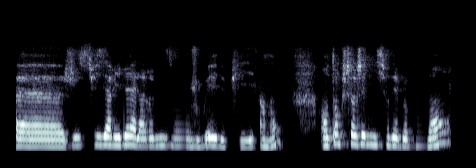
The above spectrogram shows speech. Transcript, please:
Euh, je suis arrivée à la remise en jouets depuis un an en tant que chargée de mission développement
